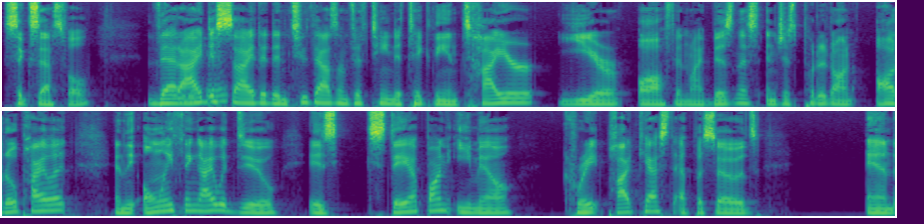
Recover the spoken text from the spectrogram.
successful that I mm-hmm. decided in 2015 to take the entire year off in my business and just put it on autopilot. And the only thing I would do is stay up on email, create podcast episodes, and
